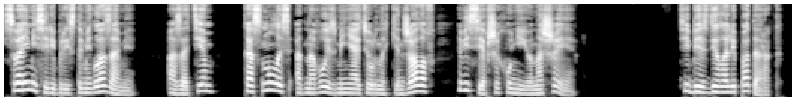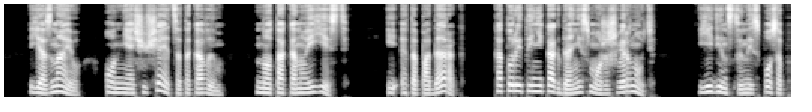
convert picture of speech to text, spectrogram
своими серебристыми глазами, а затем коснулась одного из миниатюрных кинжалов, висевших у нее на шее. «Тебе сделали подарок. Я знаю, он не ощущается таковым, но так оно и есть. И это подарок, который ты никогда не сможешь вернуть. Единственный способ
